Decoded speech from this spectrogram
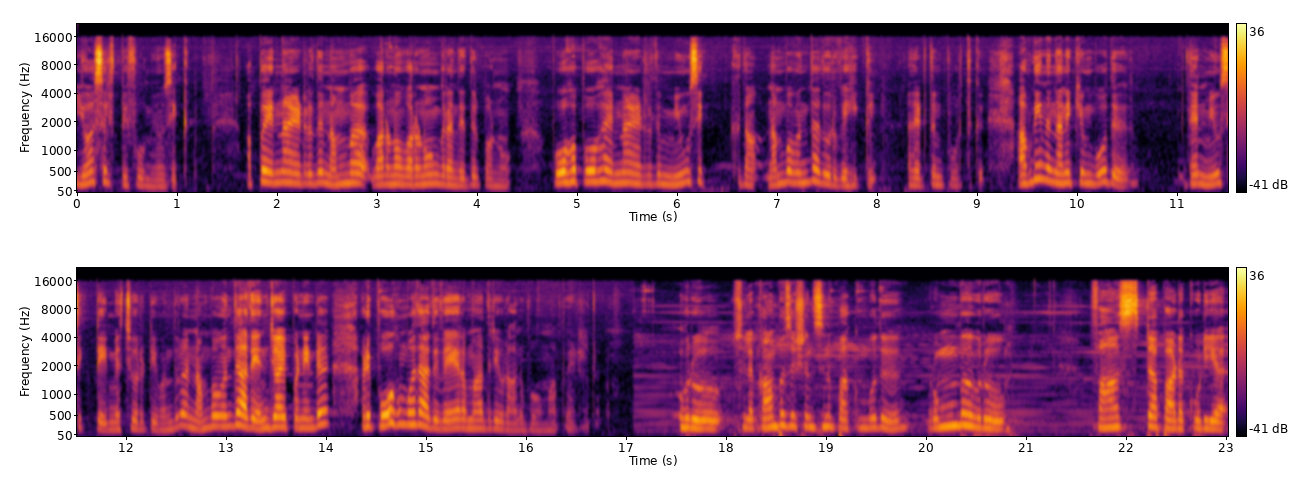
yourself before music அப்போ என்ன ஆகிடுறது நம்ம வரணும் வரணுங்கிற அந்த இது பண்ணுவோம் போக போக என்ன ஆகிடுறது மியூசிக் தான். நம்ம வந்து அது ஒரு வெஹிக்கிள் அதை எடுத்துன்னு போகிறதுக்கு அப்படின்னு நினைக்கும் போது தென் மியூசிக் டே மெச்சூரிட்டி வந்துடும் நம்ம வந்து அதை என்ஜாய் பண்ணிட்டு அப்படி போகும்போது அது வேறு மாதிரி ஒரு அனுபவமாக போயிடுறது. ஒரு சில காம்போசிஷன்ஸ்னு பார்க்கும்போது ரொம்ப ஒரு ஃபாஸ்ட்டாக பாடக்கூடிய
